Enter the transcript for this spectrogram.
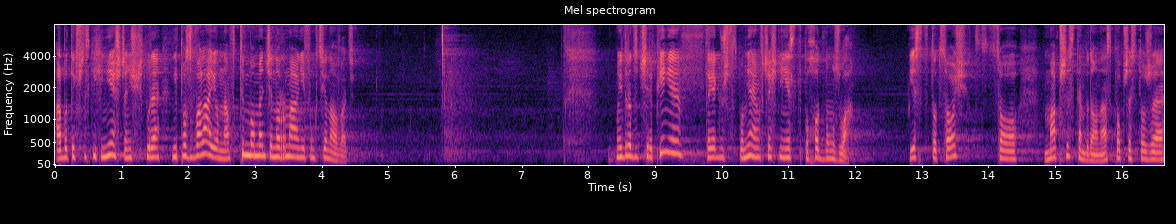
albo tych wszystkich nieszczęść, które nie pozwalają nam w tym momencie normalnie funkcjonować. Moi drodzy, cierpienie, tak jak już wspomniałem wcześniej, jest pochodną zła. Jest to coś, co ma przystęp do nas poprzez to, że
